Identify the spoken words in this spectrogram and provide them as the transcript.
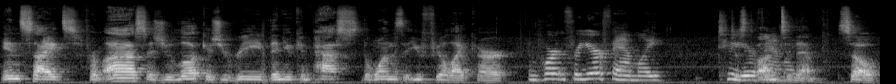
insights from us, as you look, as you read, then you can pass the ones that you feel like are Important for your family to just your family. onto them. So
